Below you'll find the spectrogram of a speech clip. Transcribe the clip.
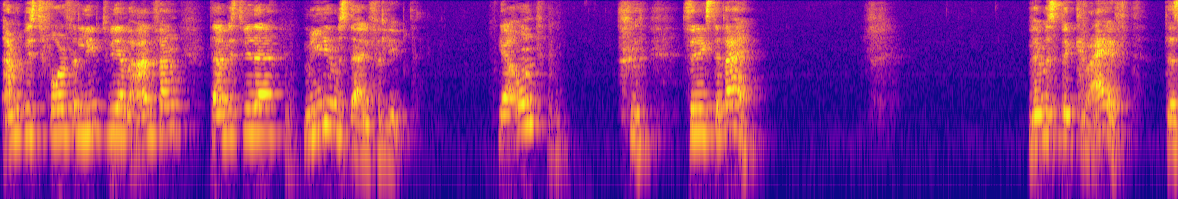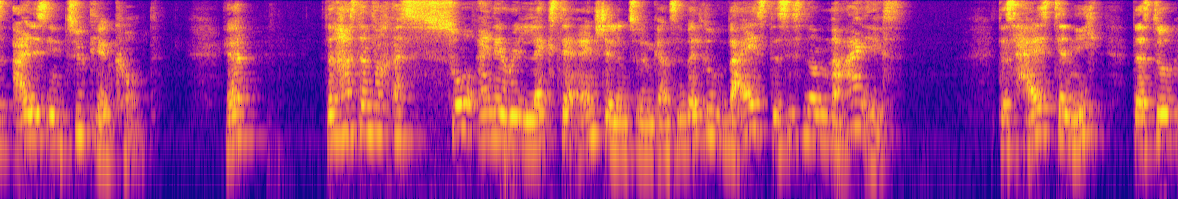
Einmal bist du voll verliebt wie am Anfang, dann bist du wieder Medium-Style verliebt. Ja und? Ist ja nichts dabei. Wenn man es begreift, dass alles in Zyklen kommt, ja, dann hast du einfach so eine relaxte Einstellung zu dem Ganzen, weil du weißt, dass es normal ist. Das heißt ja nicht, dass du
